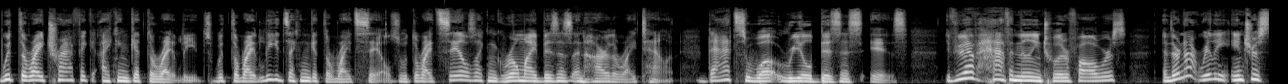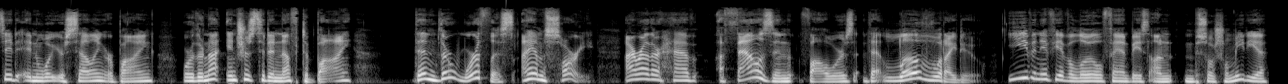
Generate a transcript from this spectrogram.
With the right traffic, I can get the right leads. With the right leads, I can get the right sales. With the right sales, I can grow my business and hire the right talent. That's what real business is. If you have half a million Twitter followers and they're not really interested in what you're selling or buying, or they're not interested enough to buy, then they're worthless. I am sorry. I rather have a thousand followers that love what I do even if you have a loyal fan base on social media,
